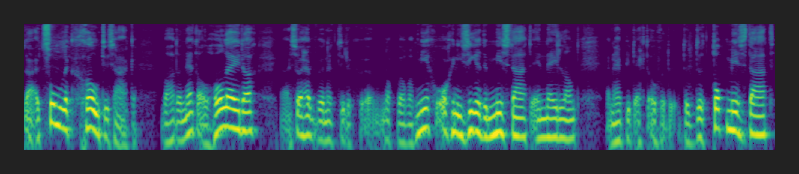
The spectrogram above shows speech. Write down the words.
uitzonderlijk grote zaken. We hadden net al Holleder. Nou, zo hebben we natuurlijk eh, nog wel wat meer georganiseerde misdaad in Nederland. En dan heb je het echt over de, de topmisdaad.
